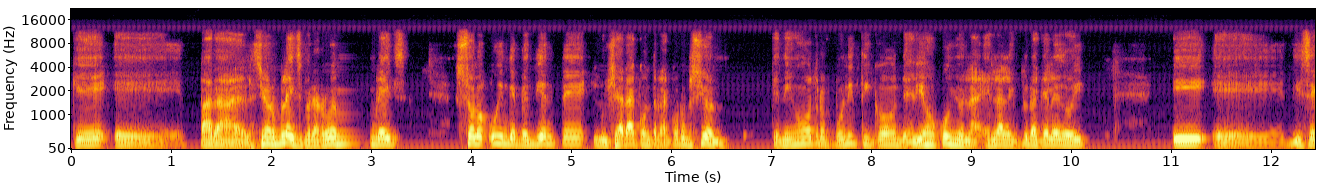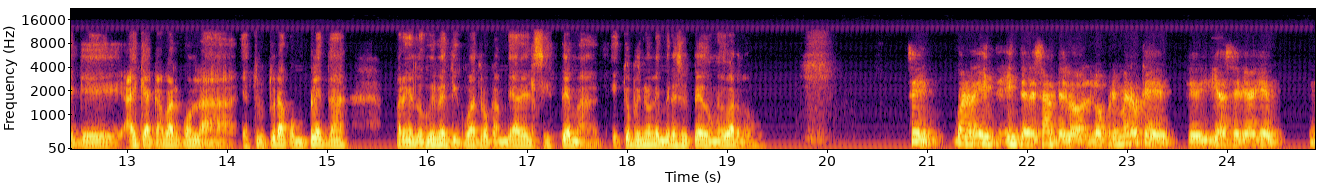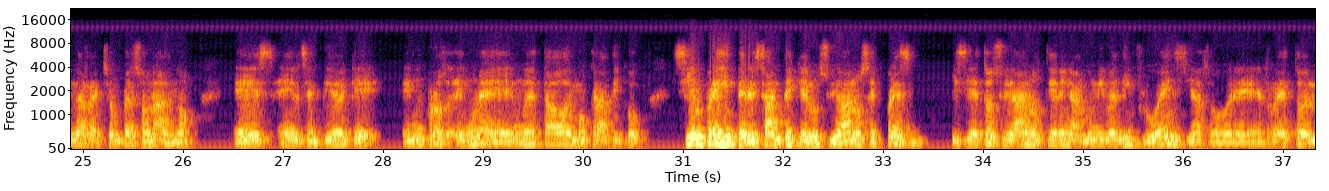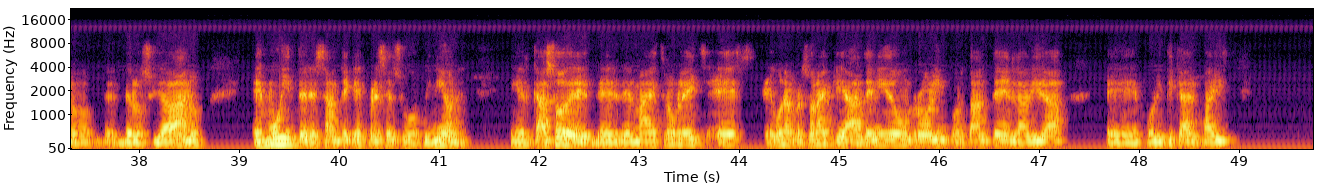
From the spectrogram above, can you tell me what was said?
que eh, para el señor Blades, para Rubén Blades, solo un independiente luchará contra la corrupción, que ningún otro político de viejo cuño, es la lectura que le doy, y eh, dice que hay que acabar con la estructura completa para en el 2024 cambiar el sistema. ¿Qué opinión le merece usted, don Eduardo? Sí, bueno, interesante. Lo, primero que, diría sería que una reacción personal, ¿no? Es en el sentido de que en un, en un, en un Estado democrático siempre es interesante que los ciudadanos se expresen. Y si estos ciudadanos tienen algún nivel de influencia sobre el resto de, de los ciudadanos, es muy interesante que expresen sus opiniones. En el caso de, del maestro Blades, es, es, una persona que ha tenido un rol importante en la vida eh, política del país,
